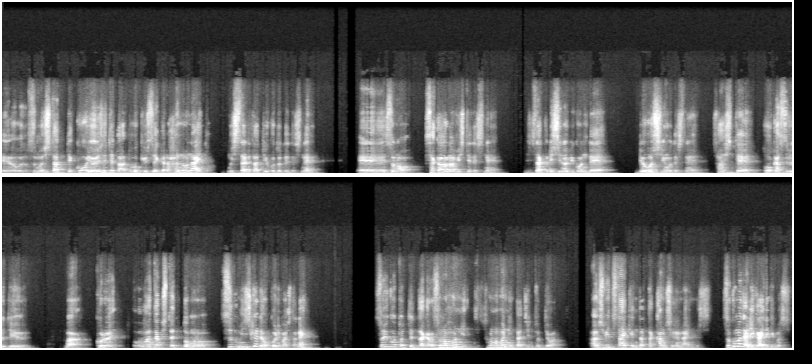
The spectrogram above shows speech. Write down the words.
えー、その慕って好意を寄せてた同級生から反応ないと、無視されたということでですね、えー、その逆恨みしてですね、自宅に忍び込んで、両親をですね、刺して放火するという、まあ、これ、私どものすぐ身近で起こりましたね。そういうことって、だからその本人その本人たちにとっては、アウシュビッツ体験だったかもしれないんです。そこまでは理解できます。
